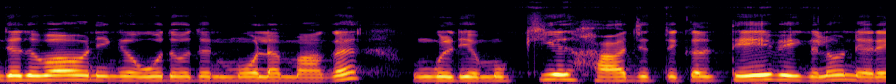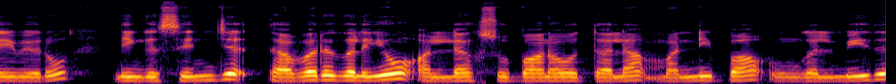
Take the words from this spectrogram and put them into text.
இந்த துவாவை நீங்கள் ஓதுவதன் மூலம் மூலமாக உங்களுடைய முக்கிய ஹாஜத்துக்கள் தேவைகளும் நிறைவேறும். நீங்கள் செஞ்ச தவறுகளையும் அல்லாஹ் சுபானவத்தாலா தலா மன்னிப்பா. உங்கள் மீது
